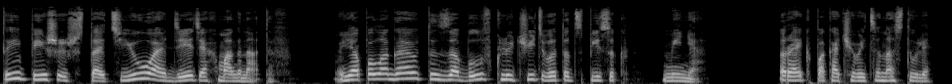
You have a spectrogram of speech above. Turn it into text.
ты пишешь статью о детях магнатов. Я полагаю, ты забыл включить в этот список меня. Райк покачивается на стуле.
